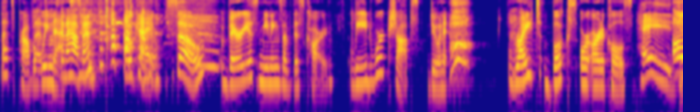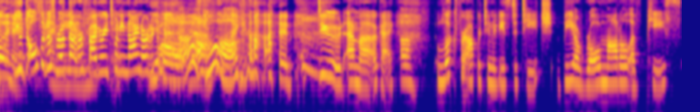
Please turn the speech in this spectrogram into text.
that's probably That's what's next. gonna happen. okay, so various meanings of this card: lead workshops, doing it. Write books or articles. Hey, oh, doing Oh, it. you also just I wrote that Refinery eh, 29 article. Yeah, Oh my God. Dude, Emma, okay. Look for opportunities to teach, be a role model of peace,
